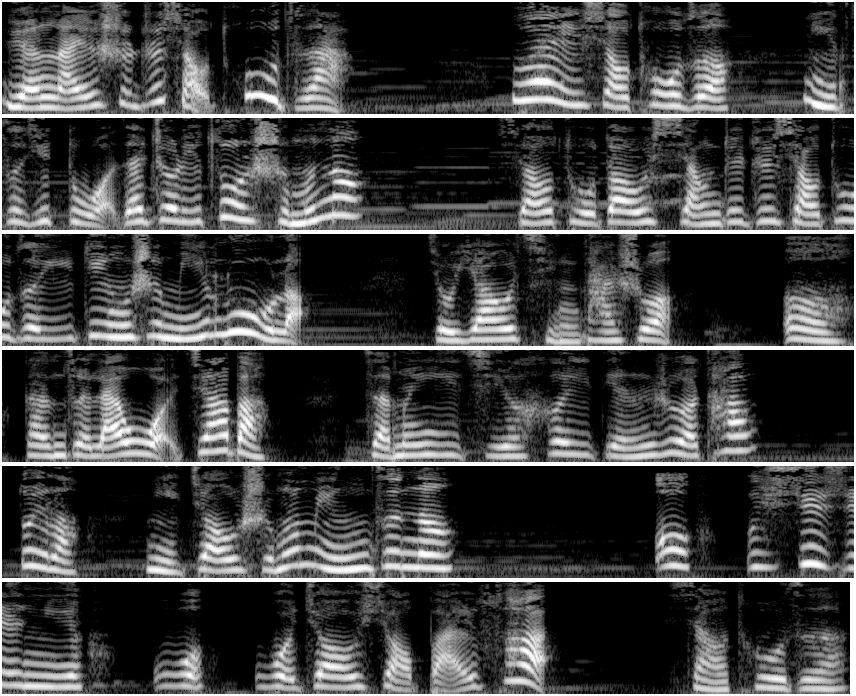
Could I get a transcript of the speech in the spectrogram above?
原来是只小兔子啊！喂，小兔子，你自己躲在这里做什么呢？小土豆想，这只小兔子一定是迷路了，就邀请他说：“哦，干脆来我家吧。”咱们一起喝一点热汤。对了，你叫什么名字呢？哦，谢谢你，我我叫小白菜。小兔子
